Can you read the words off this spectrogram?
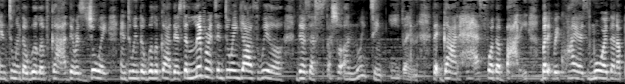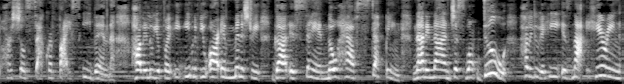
in doing the will of God. There is joy in doing the will of God. There's deliverance in doing Yah's will. There's a special anointing, even that God has for the body, but it requires more than a partial sacrifice, even. Hallelujah. For even if you are in ministry, God is saying, no half stepping. 99 just won't do. Hallelujah. He is not hearing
